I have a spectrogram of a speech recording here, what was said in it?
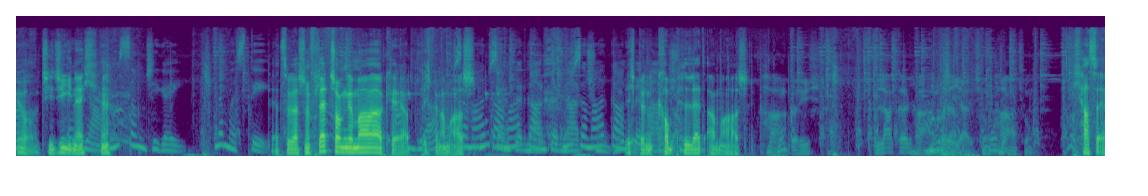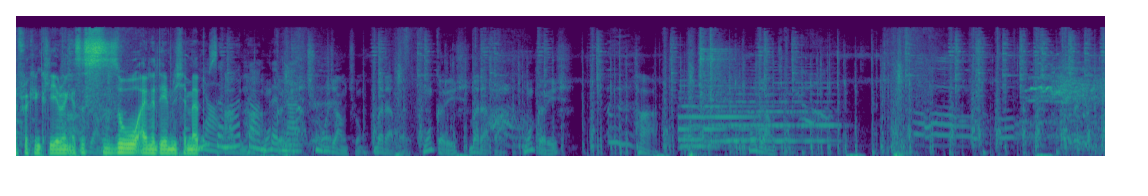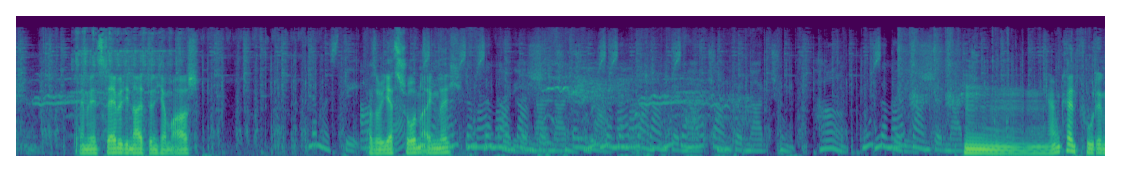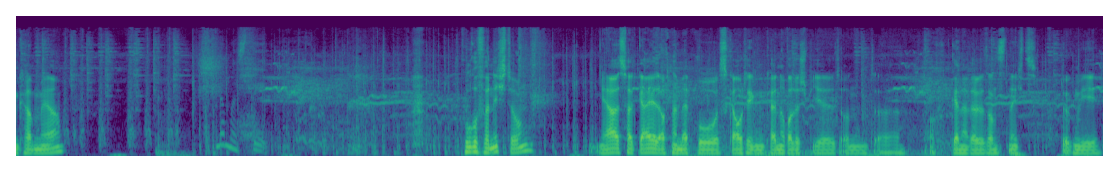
Ja, GG, nicht? Der hat sogar schon Fletchon gemacht. Okay, ich bin am Arsch. Ich bin komplett am Arsch. Ich hasse African Clearing. Es ist so eine dämliche Map. Wenn wir jetzt Stable denied, bin ich am Arsch. Also jetzt schon eigentlich. Hm, wir haben kein Food Income mehr. Pure Vernichtung. Ja, ist halt geil auf einer Map, wo Scouting keine Rolle spielt und äh, auch generell sonst nichts. Irgendwie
